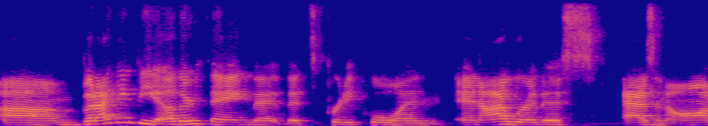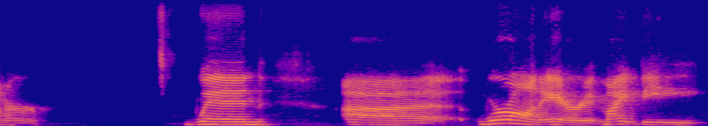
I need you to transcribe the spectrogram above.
Um, but I think the other thing that, that's pretty cool, and, and I wear this as an honor when uh, we're on air, it might be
